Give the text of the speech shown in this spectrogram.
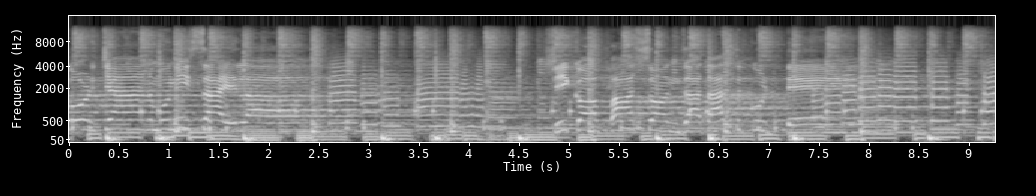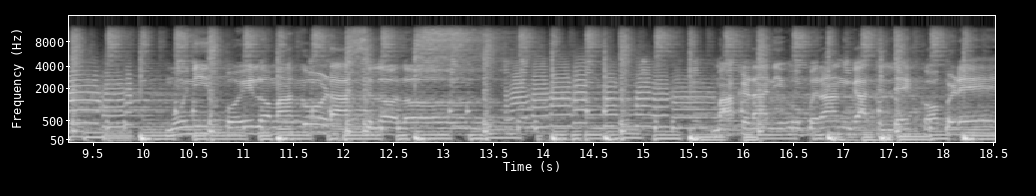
कोडच्यान मनीस आयला शिकप आसोन जातात कुड्डे पयलो माकोड आसलोलो माकडांनी उपरांत घातले कपडे.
